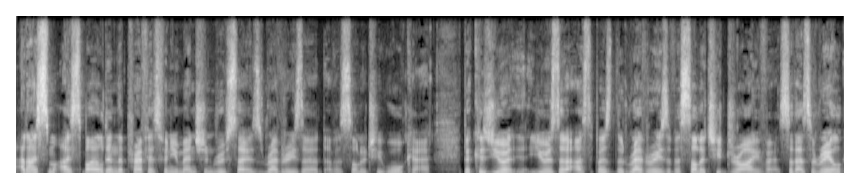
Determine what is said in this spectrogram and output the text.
And I, sm- I smiled in the preface when you mentioned Rousseau's Reveries of, a Solitary Walker, because your, yours are, I suppose, the Reveries of a Solitary Driver. So that's a real,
